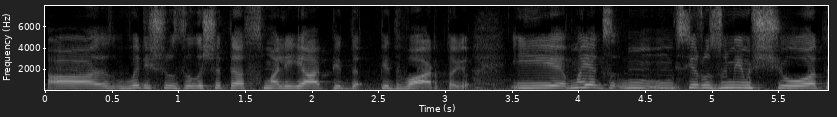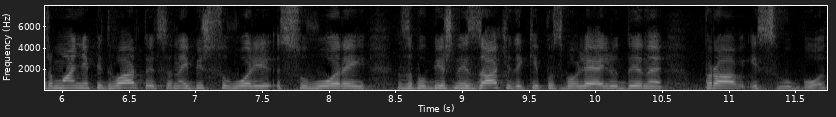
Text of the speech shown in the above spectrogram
А вирішив залишити Асмалія під під вартою, і ми, як всі розуміємо, що тримання під вартою це найбільш суворі суворий запобіжний захід, який позбавляє людини прав і свобод.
